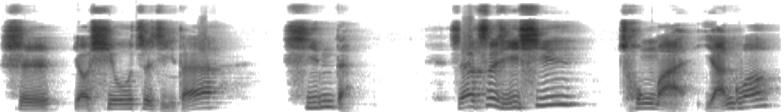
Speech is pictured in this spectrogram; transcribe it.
是要修自己的心的，只要自己心充满阳光，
